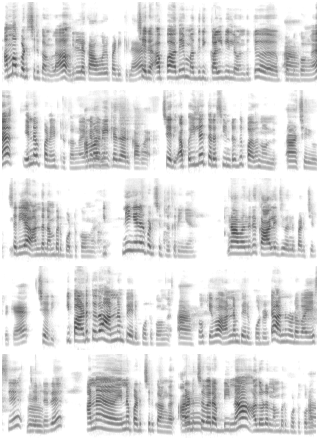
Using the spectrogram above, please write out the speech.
அம்மா படிச்சிருக்காங்களா? இல்லக்கா அவங்களும் படிக்கல. சரி அப்ப அதே மாதிரி கல்வியில வந்துட்டு போட்டுக்கோங்க. என்ன பண்ணிட்டு இருக்காங்க என்ன அம்மா? வீட்ல தான் இருக்காங்க. சரி அப்ப இல்லத்தரசின்றது பதினொன்னு. ஆ சரி ஓகே. சரியா? அந்த நம்பர் போட்டுக்கோங்க. நீங்க என்ன படிச்சிட்டு இருக்கீங்க நான் வந்துட்டு காலேஜ் வந்து படிச்சிட்டு இருக்கேன் சரி. இப்ப அடுத்ததா அண்ணன் பேரு போட்டுக்கோங்க. ஓகேவா அண்ணன் பேரு போட்டுட்டு அண்ணனோட வயசு. ஜெண்டரு அண்ணன் என்ன படிச்சிருக்காங்க? படிச்சவர் அப்படின்னா அதோட நம்பர் போட்டுக்கணும்.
